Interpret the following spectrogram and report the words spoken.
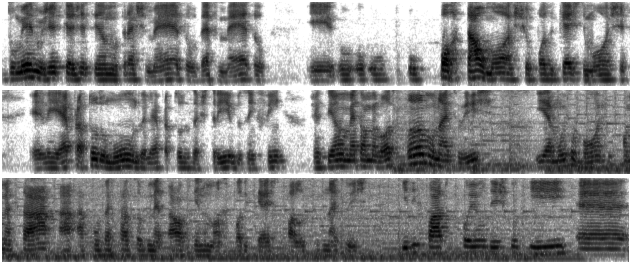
do mesmo jeito que a gente ama o thrash metal, o death metal, e o, o, o, o portal Mosh, o podcast Mosh, ele é para todo mundo, ele é para todas as tribos, enfim. A gente ama metal melódico, ama o Nightwish, e é muito bom a gente começar a, a conversar sobre metal aqui no nosso podcast, falando sobre Nightwish. E de fato foi um disco que é,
